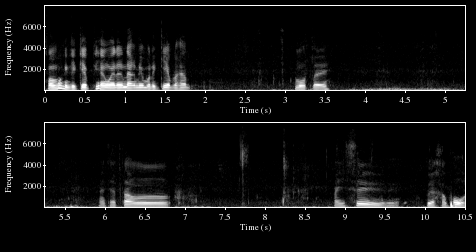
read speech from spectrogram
ความหวังจะเก็บเพียงไว้นั่งนี่หมด้เก็บแล้วครับหมดเลย อาจจะต้อง ไปซื้อเปลือกข้าวโพด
